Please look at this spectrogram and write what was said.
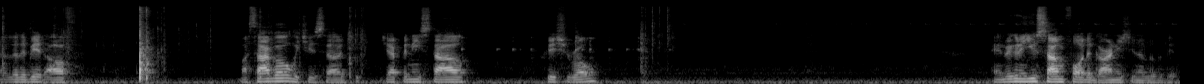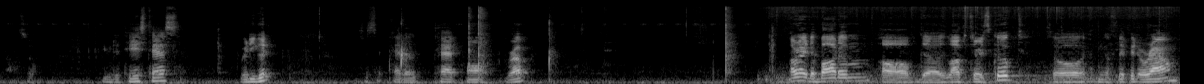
a little bit of masago, which is a Japanese style fish roll. And we're gonna use some for the garnish in a little bit also. Give it a taste test. Pretty good. Just add a tad more rub. All right, the bottom of the lobster is cooked. So I'm gonna flip it around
